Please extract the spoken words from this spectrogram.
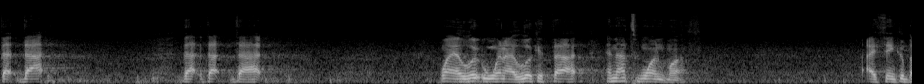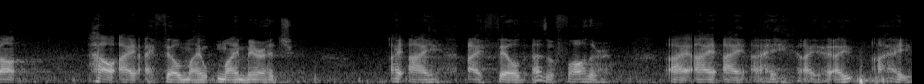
That, that, that, that, that, when I look, when I look at that, and that's one month, I think about how I, I failed my, my marriage. I, I, I failed as a father. I, I, I, I, I, I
